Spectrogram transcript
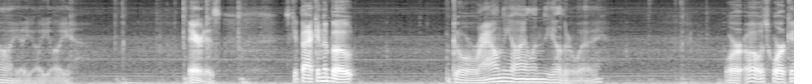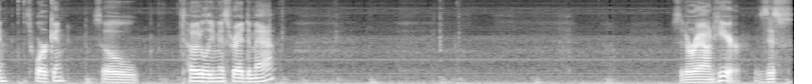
Oh, yeah, yeah, yeah. There it is. Let's get back in the boat go around the island the other way. Or, oh, it's working. It's working. So, totally misread the map. Is it around here? Is this,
